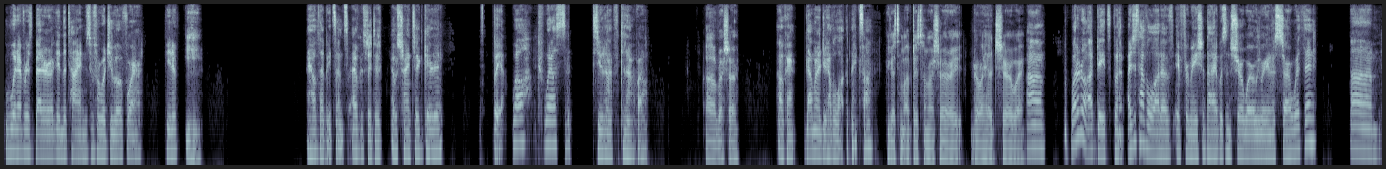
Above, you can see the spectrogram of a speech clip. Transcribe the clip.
whatever is better in the times for what you vote for, you know, Mhm. I hope that made sense. I was. I was trying to get it. But yeah. Well, what else do you have to know about? Uh, Russia. Okay. That one I do have a lot of things on. You got some updates on Russia? All right. Go ahead. Share away. Um well, I don't updates, but I just have a lot of information that I wasn't sure where we were gonna start with it. Um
